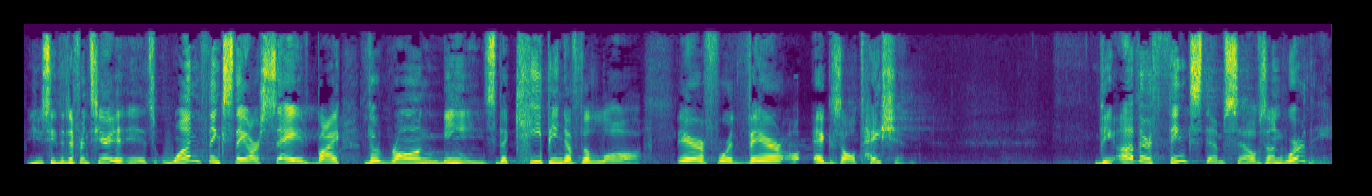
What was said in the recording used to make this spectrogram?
You see the difference here? It's one thinks they are saved by the wrong means, the keeping of the law, therefore their exaltation. The other thinks themselves unworthy.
